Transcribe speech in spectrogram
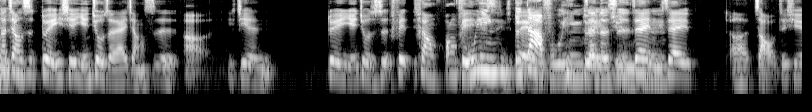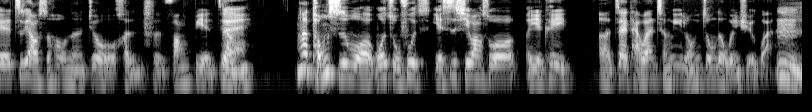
那这样是对一些研究者来讲是啊一件。对研究者是非非常方便，福音一大福音，真的是你在你在呃找这些资料的时候呢，就很很方便。这样，对。那同时我，我我祖父也是希望说，也可以呃在台湾成立龙一中的文学馆。嗯。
